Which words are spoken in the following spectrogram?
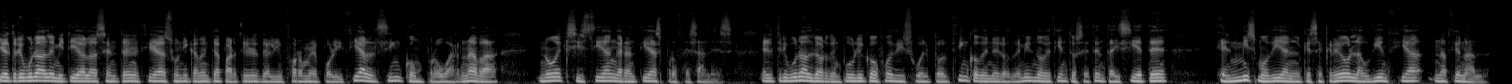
Y el tribunal emitía las sentencias únicamente a partir del informe policial, sin comprobar nada. No existían garantías procesales. El Tribunal de Orden Público fue disuelto el 5 de enero de 1977, el mismo día en el que se creó la Audiencia Nacional.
